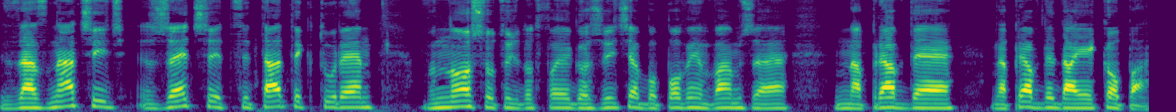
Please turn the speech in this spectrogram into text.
zaznaczyć rzeczy, cytaty, które wnoszą coś do Twojego życia, bo powiem Wam, że naprawdę, naprawdę daje kopa.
